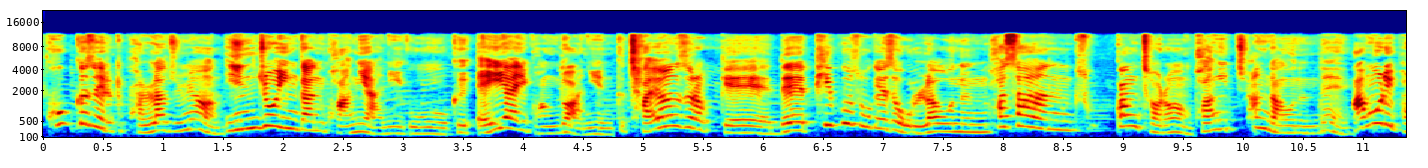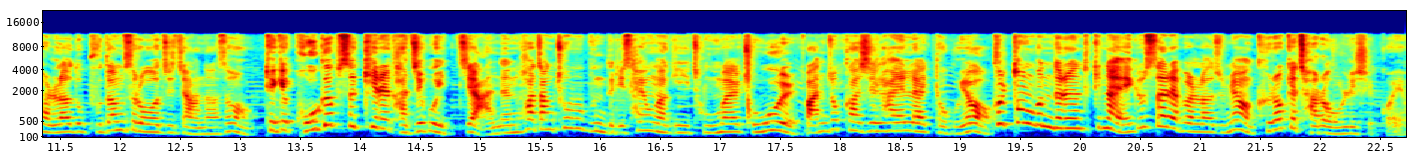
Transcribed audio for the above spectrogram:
코끝에 이렇게 발라주면 인조인간 광이 아니고 그 AI 광도 아닌 그 자연스럽게 내 피부 속에서 올라오는 화사한 속 광처럼 광이 쫙 나오는데 아무리 발라도 부담스러워지지 않아서 되게 고급 스킬을 가지고 있지 않은 화장 초보분들이 사용하기 정말 좋을 만족하실 하이라이터고요. 쿨톤 분들은 특히나 애교살에 발라주면 그렇게 잘 어울리실 거예요.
